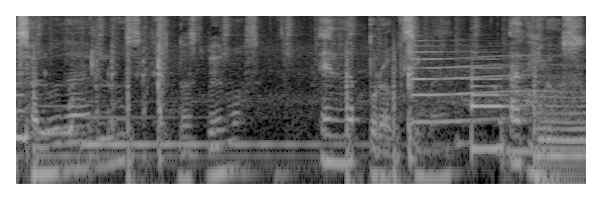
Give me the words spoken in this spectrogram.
saludarlos. Nos vemos en la próxima. Adiós.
